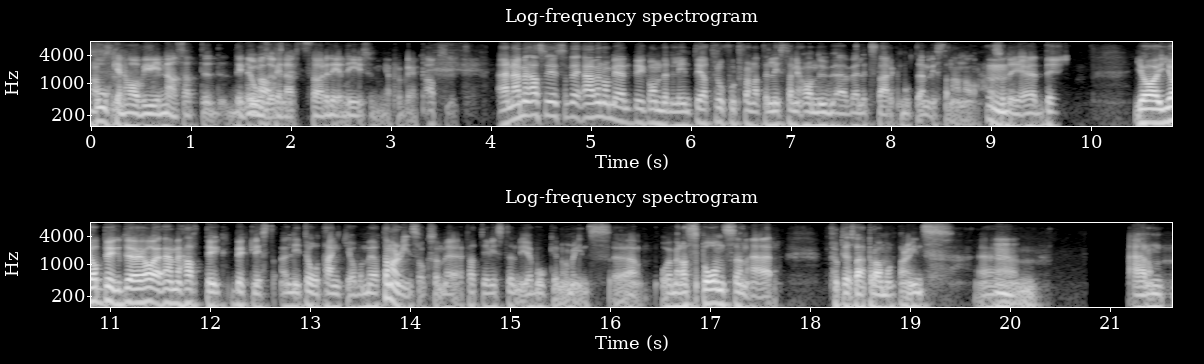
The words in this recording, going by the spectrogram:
Boken absolut. har vi ju innan så att det, det går Jo, att spela definitivt. före det. Det är ju som inga problem. Absolut. Äh, nej, men alltså, just som det, även om jag bygger om den eller inte, jag tror fortfarande att den listan jag har nu är väldigt stark mot den listan han har. Alltså, Mm. det, är- det, jag, jag byggde, jag har även haft byggt, byggt listan, lite åtanke av att möta Marines också, med, för att jag visste den nya boken om Marines. Eh, och jag menar, sponsen är fruktansvärt bra mot Marines. Mm. är de,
